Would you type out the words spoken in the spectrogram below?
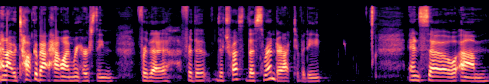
and I would talk about how I'm rehearsing for the for the the trust the surrender activity. And so um,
